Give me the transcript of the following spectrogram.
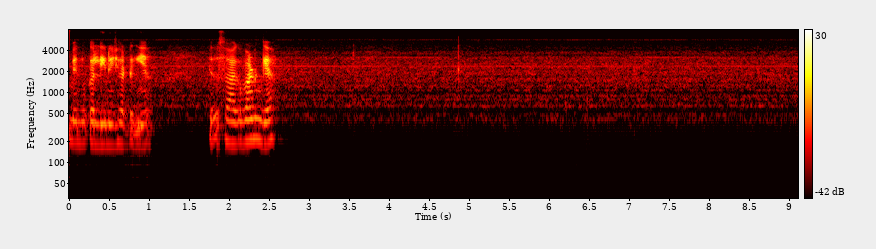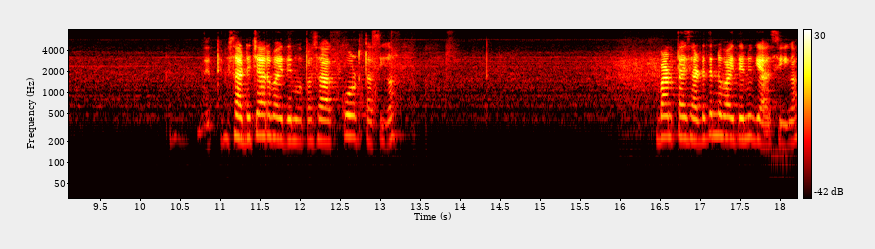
ਮੈਨੂੰ ਕੱਲੀ ਨੂੰ ਛੱਡ ਗਈਆਂ, ਜਦੋਂ ਸਾਗ ਬਣ ਗਿਆ। ਇੱਥੇ 4:30 ਵਜੇ ਨੂੰ ਆਪਾਂ ਸਾਗ ਘੋਟਤਾ ਸੀਗਾ। ਬਣਤਾ 3:30 ਵਜੇ ਨੂੰ ਗਿਆ ਸੀਗਾ,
